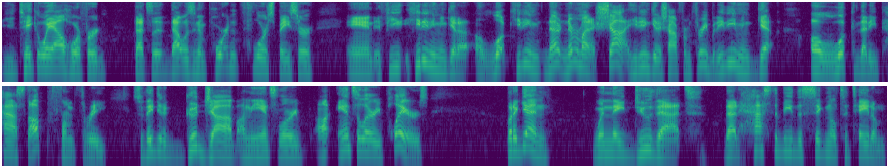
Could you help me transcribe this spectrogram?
you take away Al Horford. That's a that was an important floor spacer. And if he he didn't even get a, a look, he didn't never, mind a shot. He didn't get a shot from three, but he didn't even get a look that he passed up from three. So they did a good job on the ancillary uh, ancillary players. But again, when they do that, that has to be the signal to Tatum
